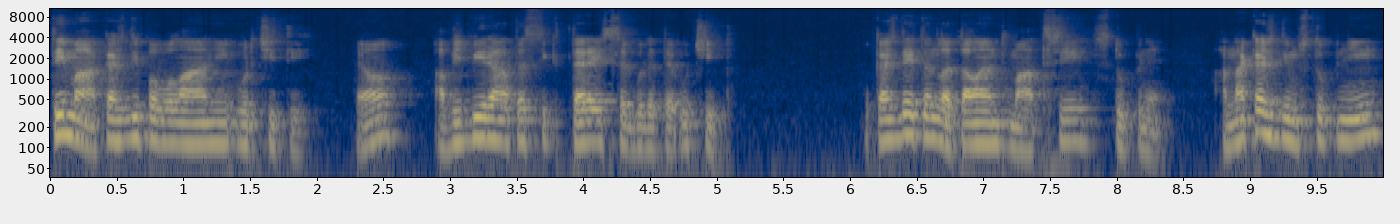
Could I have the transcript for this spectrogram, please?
ty má každý povolání určitý. Jo? A vybíráte si, který se budete učit. Každý tenhle talent má tři stupně. A na každém stupni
